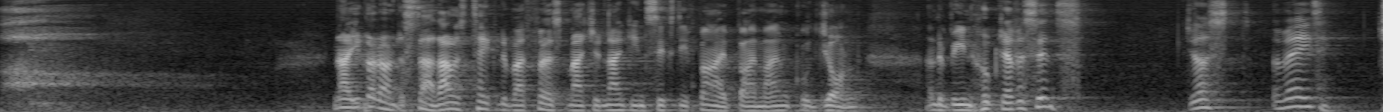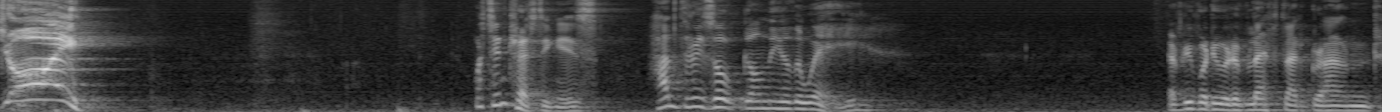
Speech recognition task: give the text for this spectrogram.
Oh, Now, you've got to understand, I was taken to my first match in 1965 by my Uncle John and have been hooked ever since. Just amazing. Joy! What's interesting is, had the result gone the other way, everybody would have left that ground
